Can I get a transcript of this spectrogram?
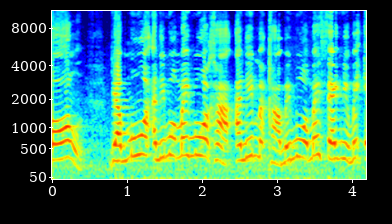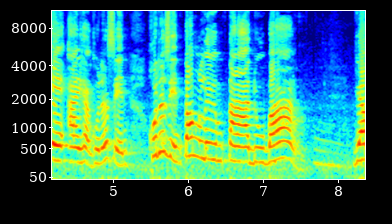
ลง อย่ามั่วอันนี้มั่วไม่มั่วค่ะ อันนี้ข่าวไม่มั่วไม่เฟกนิวไม่ AI ค่ะคุณทักษิณคุณทักษิณต้องลืมตาดูบ้าง อย่า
